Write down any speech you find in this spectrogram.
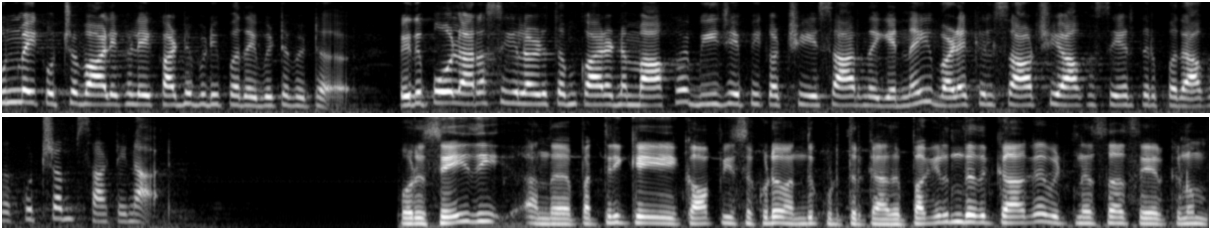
உண்மை குற்றவாளிகளை கண்டுபிடிப்பதை விட்டுவிட்டு இதுபோல் அரசியல் அழுத்தம் காரணமாக பிஜேபி கட்சியை சார்ந்த என்னை வழக்கில் சாட்சியாக சேர்த்திருப்பதாக குற்றம் சாட்டினார். ஒரு செய்தி அந்த பத்திரிகை காப்பீஸை கூட வந்து கொடுத்துருக்கேன். அது பகிர்ந்ததுக்காக விட்னஸாக சேர்க்கணும்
